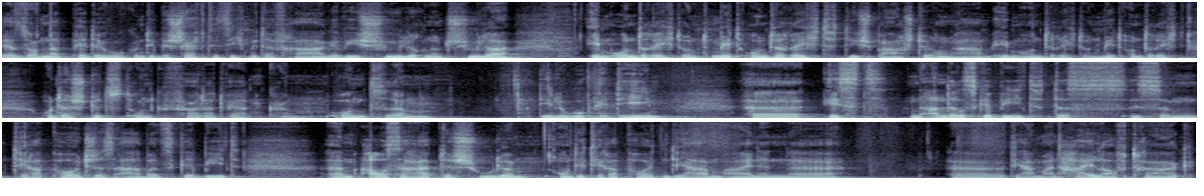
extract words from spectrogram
der Sonderpädagogik und die beschäftigt sich mit der Frage, wie Schülerinnen und Schüler im Unterricht und mit Unterricht, die Sprachstörungen haben, im Unterricht und mit Unterricht unterstützt und gefördert werden können. Und ähm, die Logopädie äh, ist ein anderes Gebiet. Das ist ein therapeutisches Arbeitsgebiet ähm, außerhalb der Schule. Und die Therapeuten, die haben einen, äh, äh, die haben einen Heilauftrag.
